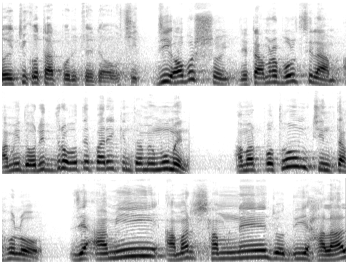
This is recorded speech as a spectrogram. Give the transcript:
নৈতিকতার পরিচয় দেওয়া উচিত। জি, অবশ্যই, যেটা আমরা বলছিলাম, আমি দরিদ্র হতে পারি, কিন্তু আমি মুমেন। আমার প্রথম চিন্তা হলো যে আমি আমার সামনে যদি হালাল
